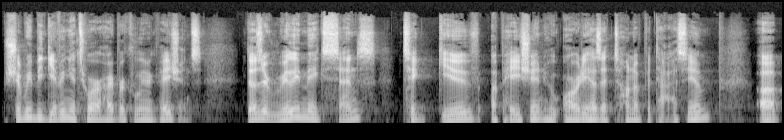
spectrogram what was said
Should we be giving it to our hyperkalemic patients? Does it really make sense to give a patient who already has a ton of potassium a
